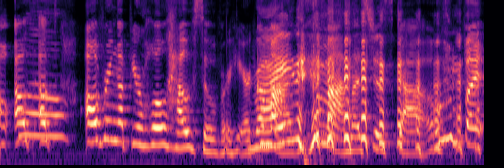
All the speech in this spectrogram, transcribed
oh, I'll, Well- I'll, I'll ring up your whole house over here. Come Right? on, come on, let's just go. but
